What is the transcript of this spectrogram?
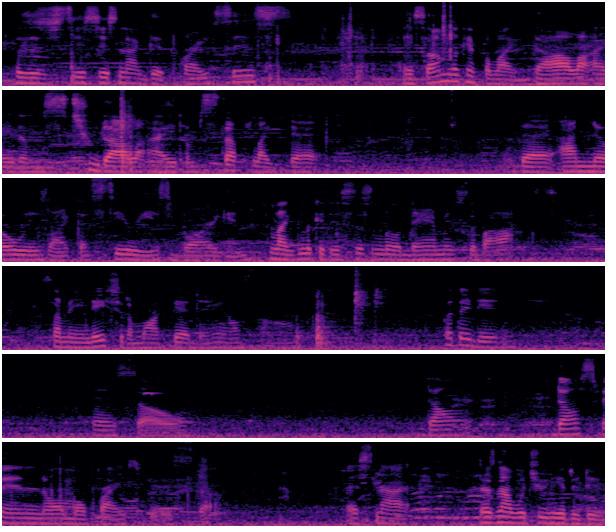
Because it's, it's just not good prices. And so I'm looking for like dollar items two dollar items stuff like that that I know is like a serious bargain. Like look at this this is a little damaged the box. So I mean they should have marked that down some. But they didn't and so don't don't spend normal price for this stuff. That's not that's not what you're here to do.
